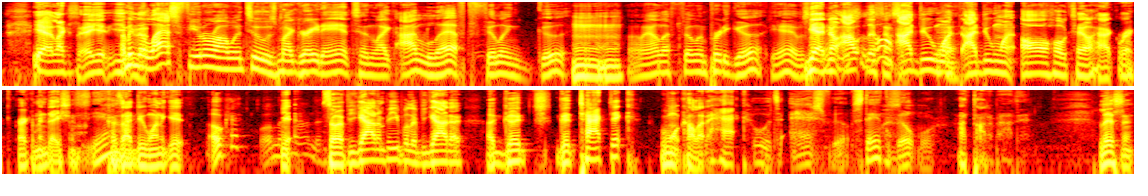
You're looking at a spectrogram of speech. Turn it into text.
yeah. Like I said, you- you I mean, the last funeral I went to was my great aunt's, and like I left feeling good. Mm-hmm. I mean, I left feeling pretty good. Yeah, it was. yeah. like, No, I listen. awesome. I do want Yeah. I do want all hotel hack rec- recommendations Yeah. because I do want to get Okay. Well, yeah. So if you got them, people, if you got a, a good good tactic, we won't call it a hack. Oh, it's Asheville. Stay at the Biltmore. I thought about it. Listen,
